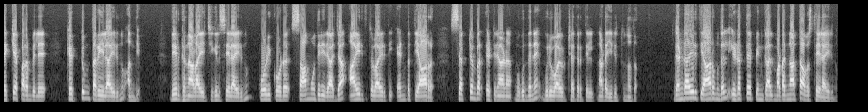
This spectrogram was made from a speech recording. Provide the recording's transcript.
തെക്കേപ്പറമ്പിലെ കെട്ടും തറിയിലായിരുന്നു അന്ത്യം. ദീർഘനാളായി ചികിത്സയിലായിരുന്നു കോഴിക്കോട് സാമൂതിരി രാജ ആയിരത്തി തൊള്ളായിരത്തി എൺപത്തി ആറ് സെപ്റ്റംബർ എട്ടിനാണ് മുകുന്ദനെ ഗുരുവായൂർ ക്ഷേത്രത്തിൽ നടയിരുത്തുന്നത്. രണ്ടായിരത്തി ആറ് മുതൽ ഇടത്തെ പിൻകാൽ മടങ്ങാത്ത അവസ്ഥയിലായിരുന്നു.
